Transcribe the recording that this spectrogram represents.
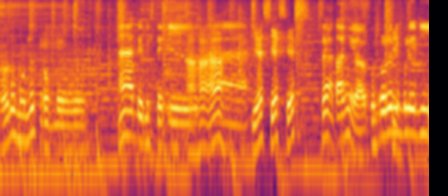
Mula-mula problem Ada Mr. A Aha, ha. Ah, Yes, yes, yes. Saya nak tanya lah Controller ni Okay. boleh di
